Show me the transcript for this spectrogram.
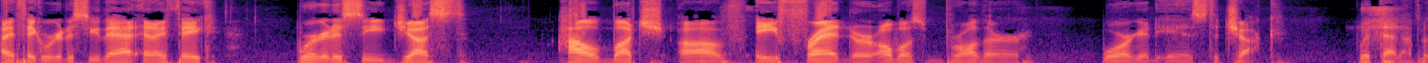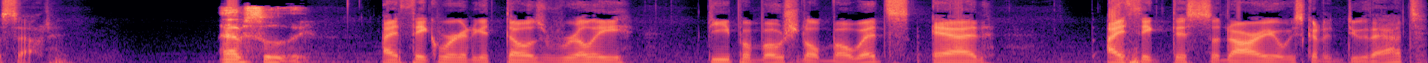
I think we're going to see that, and I think we're going to see just how much of a friend or almost brother Morgan is to Chuck with that episode. Absolutely. I think we're going to get those really deep emotional moments, and I think this scenario is going to do that.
